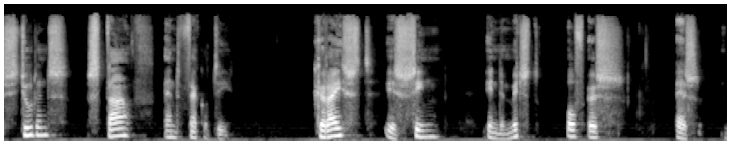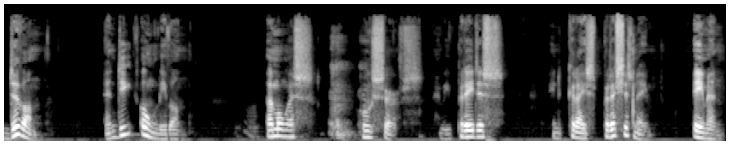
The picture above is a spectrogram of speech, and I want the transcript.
students, staff, and faculty, Christ is seen in the midst of us as the one and the only one among us who serves. And we pray this in Christ's precious name. Amen.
